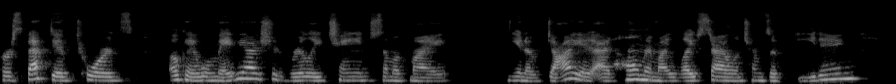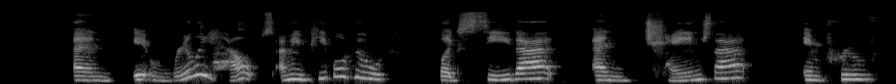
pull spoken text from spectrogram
perspective towards okay well maybe i should really change some of my you know diet at home and my lifestyle in terms of eating. And it really helps. I mean people who like see that and change that improve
